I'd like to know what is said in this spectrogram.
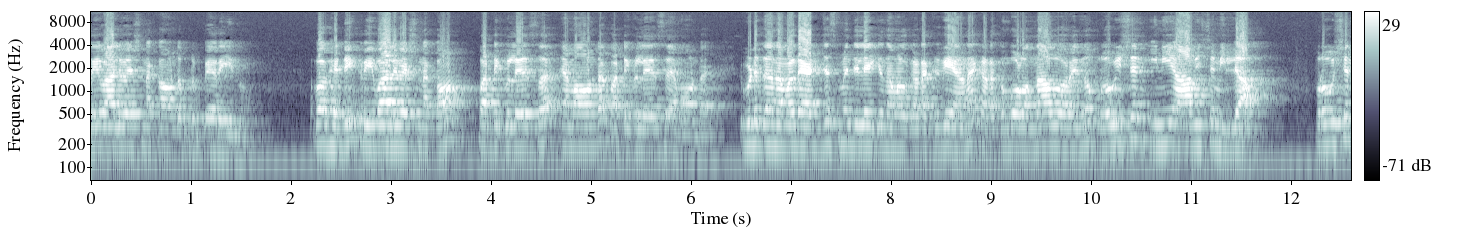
റീവാലുവേഷൻ അക്കൗണ്ട് പ്രിപ്പയർ ചെയ്യുന്നു. അപ്പോൾ heading revaluation account particulars amount particulars amount ഇവിടുത്തെ നമ്മളുടെ അഡ്ജസ്റ്റ്മെന്റിലേക്ക് നമ്മൾ കടക്കുകയാണ്. കടക്കുമ്പോൾ ഒന്നാമത് പറയുന്നു പ്രൊവിഷൻ ഇനി ആവശ്യമില്ല. പ്രൊവിഷൻ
